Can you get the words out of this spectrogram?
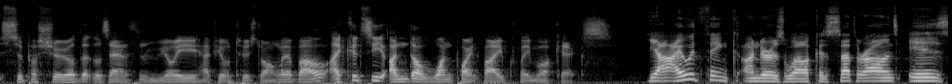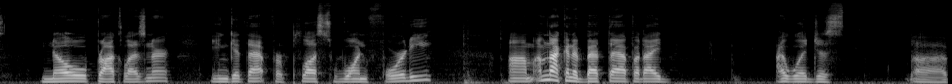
super sure that there's anything really I feel too strongly about. I could see under 1.5 Claymore kicks. Yeah, I would think under as well because Seth Rollins is no Brock Lesnar. You can get that for plus 140. Um, I'm not going to bet that, but I I would just uh,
